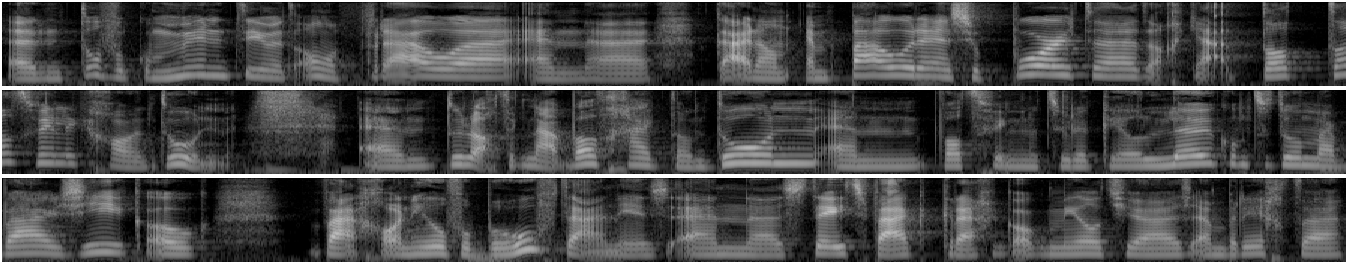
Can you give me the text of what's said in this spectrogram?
Een toffe community met allemaal vrouwen. En uh, elkaar dan empoweren en supporten. Dacht, ja, dat, dat wil ik gewoon doen. En toen dacht ik, nou, wat ga ik dan doen? En wat vind ik natuurlijk heel leuk om te doen, maar waar zie ik ook waar gewoon heel veel behoefte aan is. En uh, steeds vaker krijg ik ook mailtjes en berichten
